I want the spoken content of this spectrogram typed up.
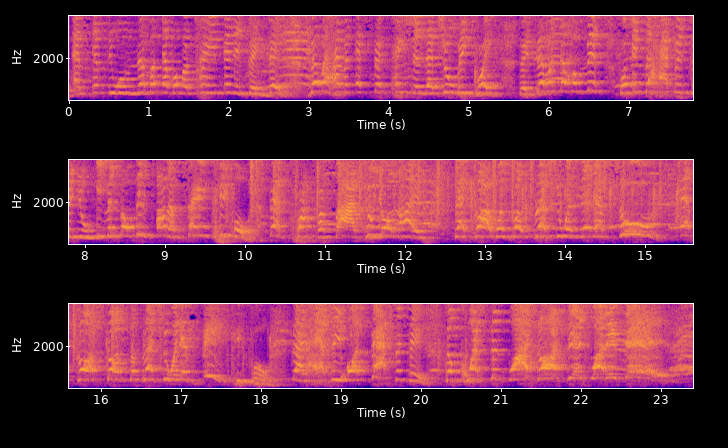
As if you will never ever attain anything. They never have an expectation that you'll be great. They never, never meant for it to happen to you, even though these are the same people that prophesied to your life that God was going to bless you. And then as soon as God starts to bless you, it is these people that have the audacity to question why God did what he did.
